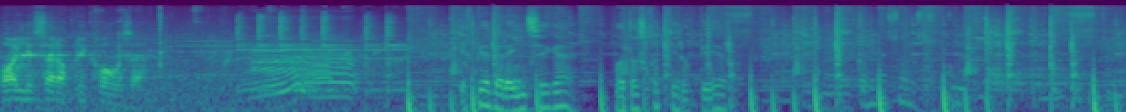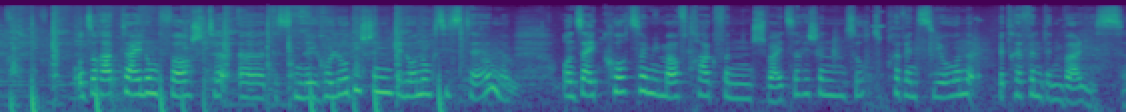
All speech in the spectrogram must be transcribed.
Walliser Aprikose. Ich bin der Einzige, der das therapieren kann. Unsere Abteilung forscht äh, das neurologischen Belohnungssystem und seit kurzem im Auftrag von Schweizerischen Suchtprävention betreffend den Wallis.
